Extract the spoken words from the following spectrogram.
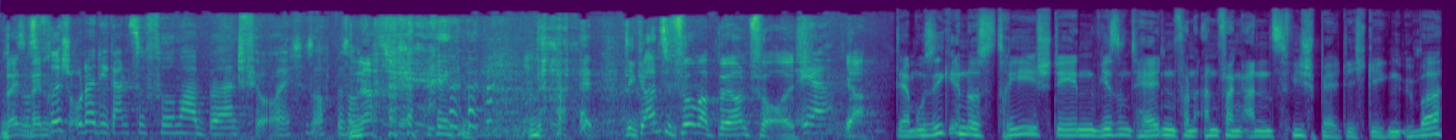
Wenn, das ist frisch oder die ganze Firma burnt für euch. Das ist auch Nein, besonders schön. nein, die ganze Firma burnt für euch. Ja. ja. Der Musikindustrie stehen Wir sind Helden von Anfang an zwiespältig gegenüber.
